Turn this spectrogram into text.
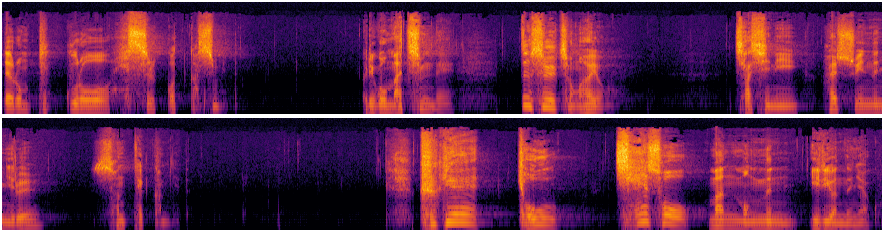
때론 부끄러워했을 것 같습니다. 그리고 마침내 뜻을 정하여 자신이 할 수 있는 일을 선택합니다. 그게 겨우 채소만 먹는 일이었느냐고.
